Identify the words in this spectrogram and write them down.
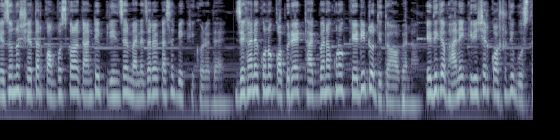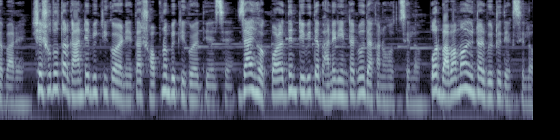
এজন্য সে তার কম্পোজ করা গানটি প্রিন্সের ম্যানেজারের কাছে বিক্রি করে দেয়। যেখানে কোনো কপিরাইট থাকবে না, কোনো ক্রেডিটও দিতে হবে না। এদিকে ভানি ক্রিসের কষ্টটি বুঝতে পারে। সে শুধু তার গানটি বিক্রি করেনি, তার স্বপ্ন বিক্রি করে দিয়েছে। যাই হোক, পরের দিন টিভিতে ভানির ইন্টারভিউ দেখানো হচ্ছিল। ওর বাবা মাও ইন্টারভিউটি দেখছিল।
